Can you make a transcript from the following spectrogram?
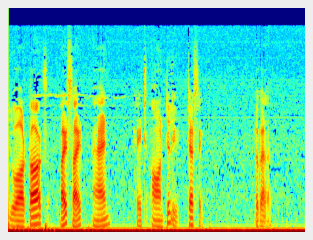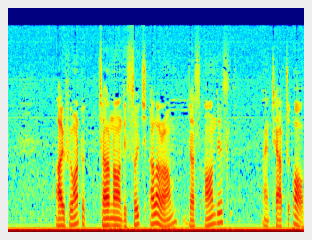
your tags right side and hit on delete. That's it. Look at that. Or if you want to turn on the switch alarm, just on this and tap to off.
